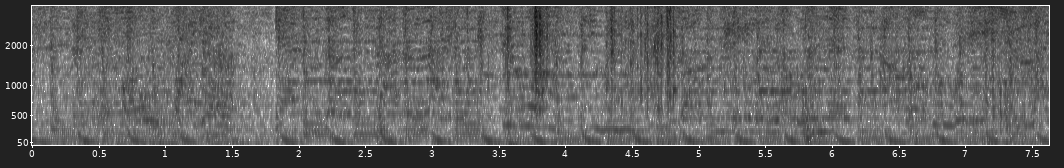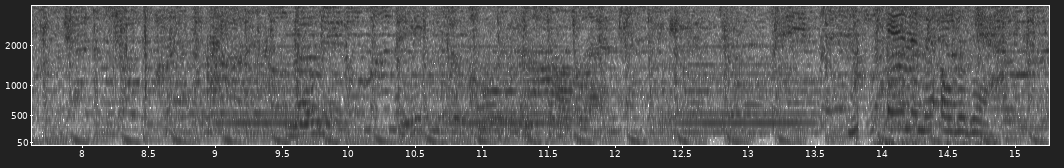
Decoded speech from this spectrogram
Enemy over there.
